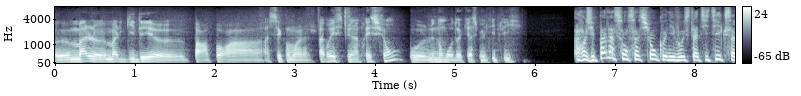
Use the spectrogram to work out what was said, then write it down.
euh, mal, mal guidés euh, par rapport à, ces cambriolages. Fabrice, tu as l'impression où le nombre de cas se multiplie? Alors, j'ai pas la sensation qu'au niveau statistique, ça,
